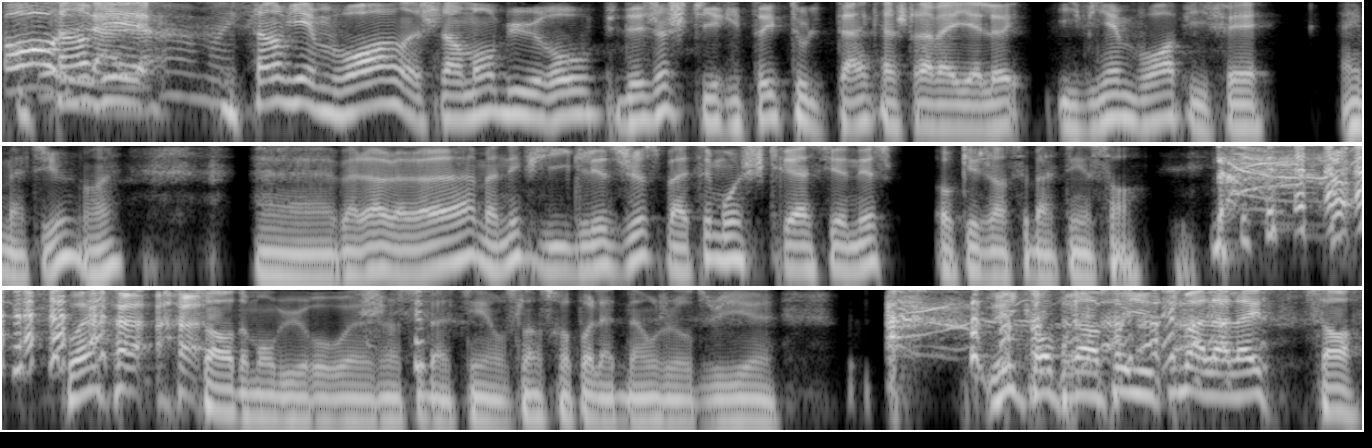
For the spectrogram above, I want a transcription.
Oh il s'en là vient. Oh il s'en vient me voir, je suis dans mon bureau, puis déjà je suis irrité tout le temps quand je travaillais là. Il vient me voir puis il fait "Hey Mathieu, ouais. Euh, ben là, là, là, là, mané, puis il glisse juste, ben tu sais, moi je suis créationniste. OK, Jean-Sébastien sort. Quoi? Tu sors de mon bureau, euh, Jean-Sébastien, on se lancera pas là-dedans aujourd'hui. euh. Là, il comprend pas, il est tout mal à l'aise. Sors.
